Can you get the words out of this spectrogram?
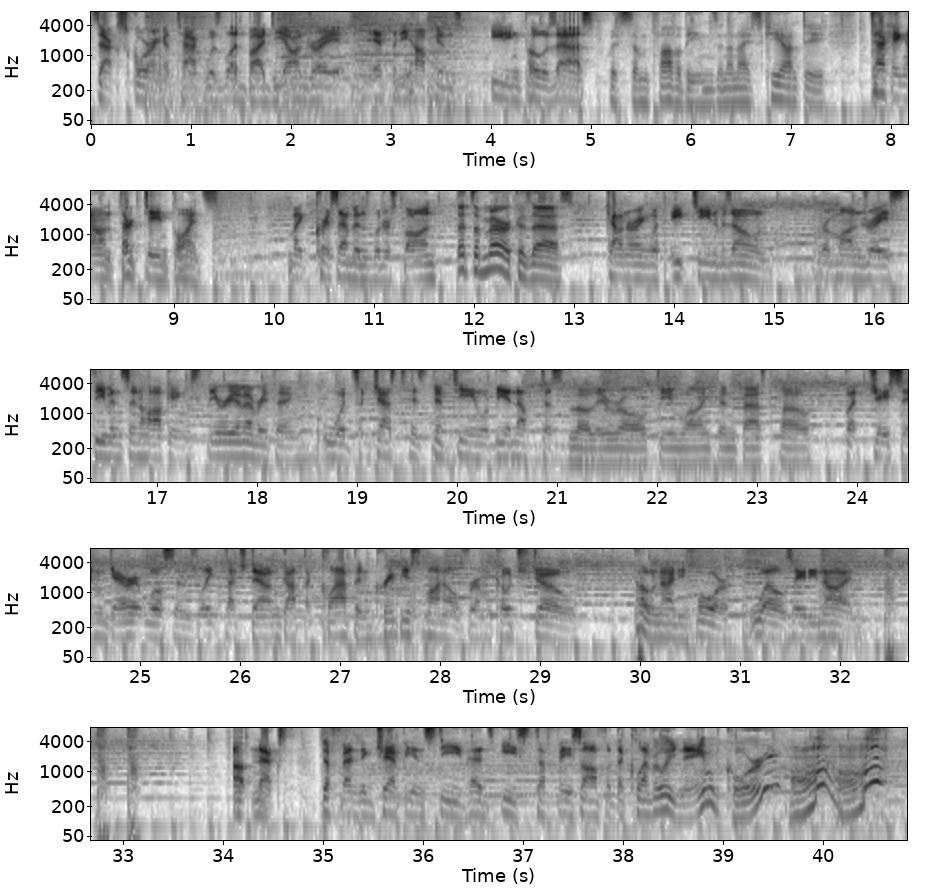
Zach's scoring attack was led by DeAndre Anthony Hopkins, eating Poe's ass with some fava beans and a nice Chianti, tacking on 13 points. Mike Chris Evans would respond, That's America's ass, countering with 18 of his own. Rhamondre Stevenson Hawking's theory of everything would suggest his 15 would be enough to slowly roll Team Wellington past Poe. But Jason Garrett Wilson's late touchdown got the clap and creepy smile from Coach Joe. Poe 94, Wells 89. Up next, defending champion Steve heads east to face off with the cleverly named Corey? Huh? Huh?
